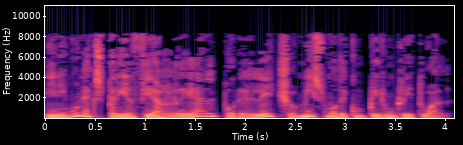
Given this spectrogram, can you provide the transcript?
ni ninguna experiencia real por el hecho mismo de cumplir un ritual.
